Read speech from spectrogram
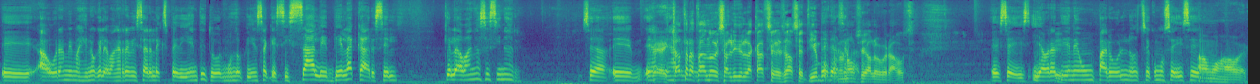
eh, ahora me imagino que le van a revisar el expediente y todo el mundo piensa que si sale de la cárcel, que la van a asesinar. O sea, eh, es- Eh, es está tratando de salir de la cárcel desde hace tiempo, Desde pero hace no rato. se ha logrado. Ese es, y ahora Sí. tiene un parol, no sé cómo se dice. Vamos a ver.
